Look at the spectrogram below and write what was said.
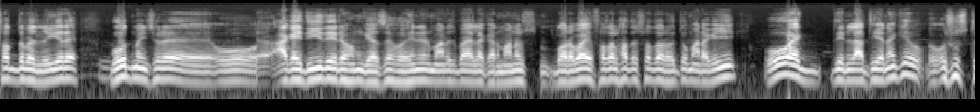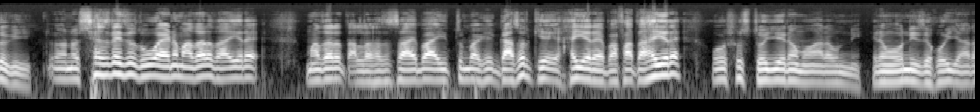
সদ্য বেজলো। ইয়েরে বহুত মানুষের, ও আগাই দিয়ে দিয়ে এরকম গেছে। হইহেনের মানুষ বা এলাকার মানুষ, বড় ভাই ফজল হাতে সদর হয়তো মারা গেই। ও একদিন লাতিয়ে নাকি অসুস্থ গিয়ে শেষ রাইতে তো ও এনে মাজারত হাইয়ারে মাজারত আল্লাহর হাতে চাই বা ইতুন বাকি গাছর খেয়ে হাইয়ারে বা ফাতা হাইয়ারে, ও সুস্থ হয়ে এরম আর উনি। এরম ও নিজে হই আর।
